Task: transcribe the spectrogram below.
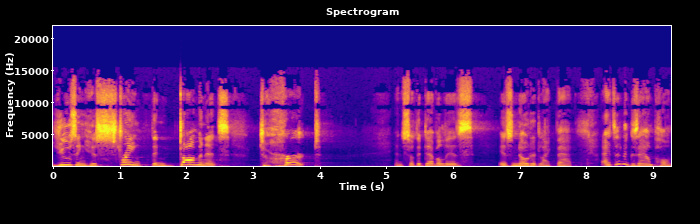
using his strength and dominance to hurt. And so the devil is is noted like that. As an example,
